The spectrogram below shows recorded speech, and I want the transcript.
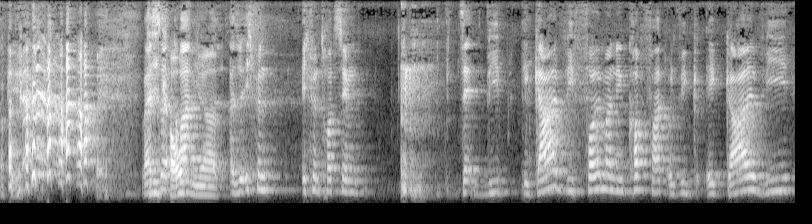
okay. weißt Die du, kaufen aber, ja. also ich finde ich find trotzdem, wie, egal wie voll man den Kopf hat und wie, egal wie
